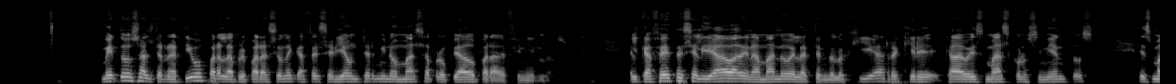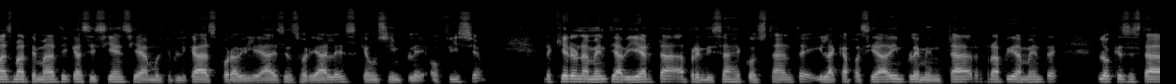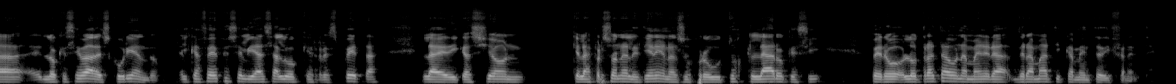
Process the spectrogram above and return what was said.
Métodos alternativos para la preparación de café sería un término más apropiado para definirlos. El café especialidad va de la mano de la tecnología, requiere cada vez más conocimientos, es más matemáticas y ciencia multiplicadas por habilidades sensoriales que un simple oficio. Requiere una mente abierta, aprendizaje constante y la capacidad de implementar rápidamente lo que se, está, lo que se va descubriendo. El café de especialidad es algo que respeta la dedicación que las personas le tienen a sus productos, claro que sí, pero lo trata de una manera dramáticamente diferente.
